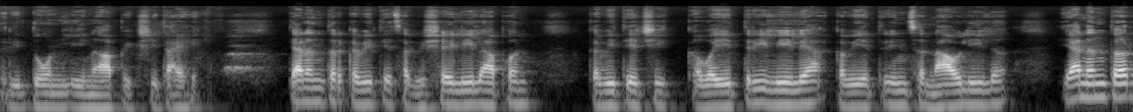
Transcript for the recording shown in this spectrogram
तरी दोन लिहिणं अपेक्षित आहे. त्यानंतर कवितेचा विषय लिहिला आपण. कवितेची कवयित्री लिहिल्या कवयित्रींचं नाव लिहिलं. यानंतर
